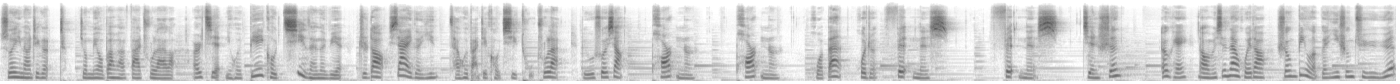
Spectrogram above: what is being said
所以呢这个 t 就没有办法发出来了，而且你会憋一口气在那边，直到下一个音才会把这口气吐出来。比如说像 partner，partner 伙伴或者 fitness Fitness，健身。OK，那我们现在回到生病了跟医生去预约，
